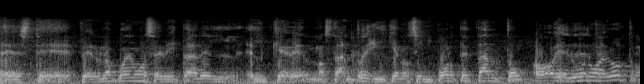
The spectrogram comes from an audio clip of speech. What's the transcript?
Este, pero no podemos evitar el, querernos tanto y que nos importe tanto el uno al otro.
